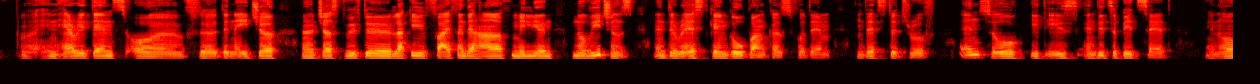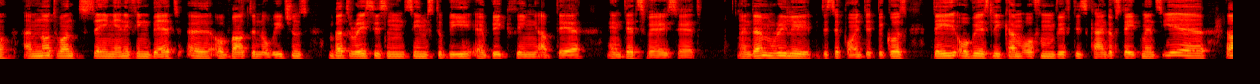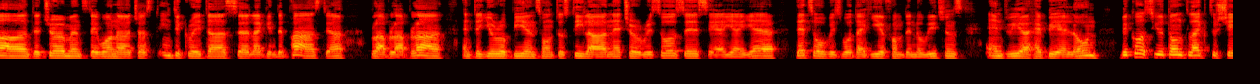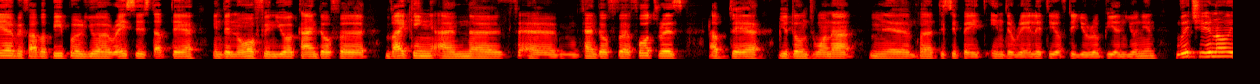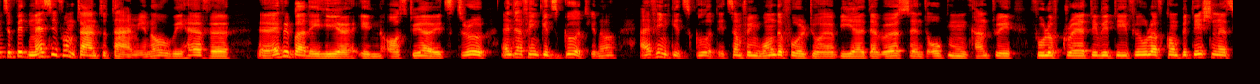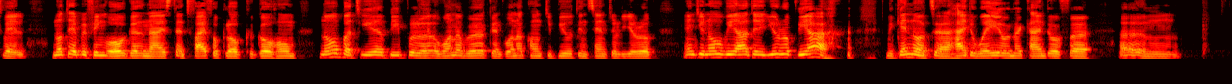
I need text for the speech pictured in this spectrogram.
inheritance of uh, the nature uh, just with the lucky five and a half million Norwegians. And the rest can go bunkers for them. And that's the truth. And so it is, and it's a bit sad. You know, I'm not one saying anything bad uh, about the Norwegians, but racism seems to be a big thing up there, and that's very sad. And I'm really disappointed because they obviously come often with this kind of statements. Yeah, uh, the Germans, they want to just integrate us uh, like in the past. Yeah, blah, blah, blah. And the Europeans want to steal our natural resources. Yeah, yeah, yeah. That's always what I hear from the Norwegians. And we are happy alone because you don't like to share with other people. You are racist up there in the north in your kind of uh, Viking and uh, um, kind of uh, fortress up there. You don't want to mm, uh, participate in the reality of the European Union, which, you know, it's a bit messy from time to time. You know, we have uh, uh, everybody here in Austria. It's true. And I think it's good, you know. I think it's good. It's something wonderful to uh, be a diverse and open country full of creativity, full of competition as well. Not everything organized at five o'clock go home. No, but here people uh, want to work and want to contribute in Central Europe. And you know, we are the Europe we are. we cannot uh, hide away on a kind of uh, um,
